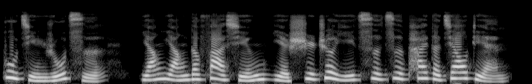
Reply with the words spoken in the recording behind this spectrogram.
不仅如此，杨洋的发型也是这一次自拍的焦点。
